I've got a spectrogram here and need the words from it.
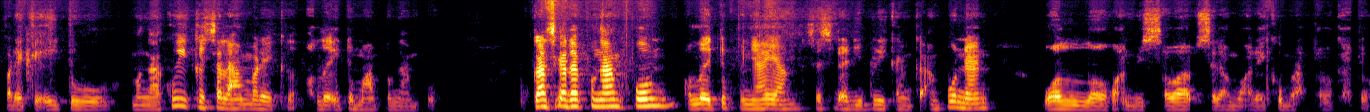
mereka itu mengakui kesalahan mereka, Allah itu Maha Pengampun. Bukan sekadar pengampun, Allah itu penyayang sesudah diberikan keampunan. Wallahu a'lam bishawab. Assalamualaikum warahmatullahi wabarakatuh.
